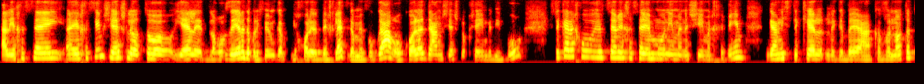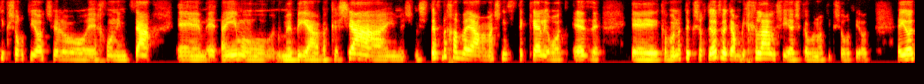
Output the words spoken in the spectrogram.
על יחסי, היחסים שיש לאותו ילד, לרוב זה ילד, אבל לפעמים גם יכול להיות בהחלט גם מבוגר, או כל אדם שיש לו קשיים בדיבור, נסתכל איך הוא יוצר יחסי אמון עם אנשים אחרים, גם נסתכל לגבי הכוונות התקשורתיות שלו, איך הוא נמצא, אה, האם הוא מביע בקשה, האם משתף בחוויה, ממש נסתכל לראות איזה כוונות תקשורתיות וגם בכלל שיש כוונות תקשורתיות. היות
